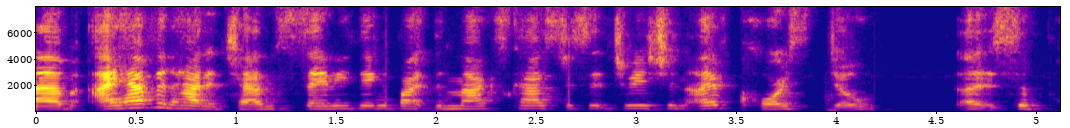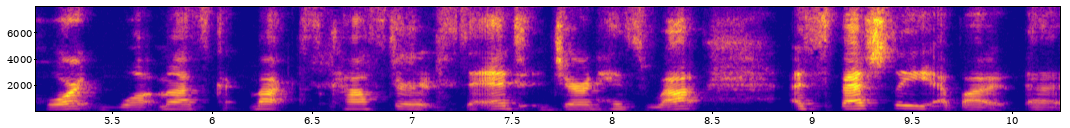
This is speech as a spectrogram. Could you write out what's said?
Um, I haven't had a chance to say anything about the Max Caster situation. I of course don't uh, support what Max Max Caster said during his rap, especially about. Uh,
